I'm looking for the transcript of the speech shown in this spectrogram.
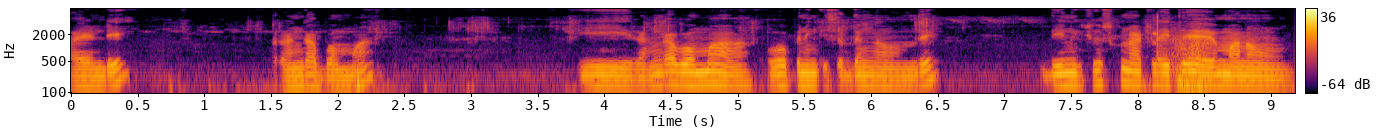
హాయ్ అండి. రంగా బొమ్మ. ఈ రంగా బొమ్మ ఓపెనింగ్కి సిద్ధంగా ఉంది. దీనికి చూసుకున్నట్లయితే మనం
